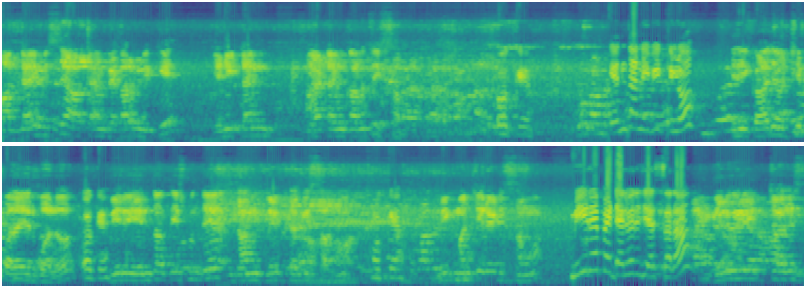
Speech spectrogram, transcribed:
మాకు టైం ఇస్తే ఆ టైం ప్రకారం మీకు ఎనీ టైం ఏ టైం కావాలంటే ఇస్తాము. ఓకే. ఎంత ఇవి కిలో ఇది కాజా వచ్చి పదహైదు రూపాయలు. ఓకే. మీరు ఎంత తీసుకుంటే దానికి రేట్ తగ్గిస్తాము. ఓకే. మీకు మంచి రేట్ ఇస్తాము. మీరే పే డెలివరీ చేస్తారా? డెలివరీ చార్జెస్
